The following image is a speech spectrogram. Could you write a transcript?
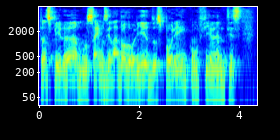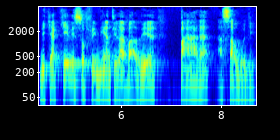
transpiramos, saímos de lá doloridos, porém confiantes de que aquele sofrimento irá valer para a saúde.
